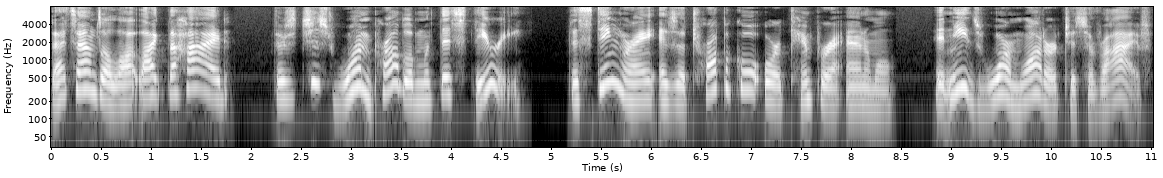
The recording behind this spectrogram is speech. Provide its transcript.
That sounds a lot like the hide. There's just one problem with this theory. The stingray is a tropical or temperate animal. It needs warm water to survive.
